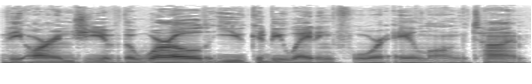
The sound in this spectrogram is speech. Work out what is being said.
the RNG of the world, you could be waiting for a long time.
